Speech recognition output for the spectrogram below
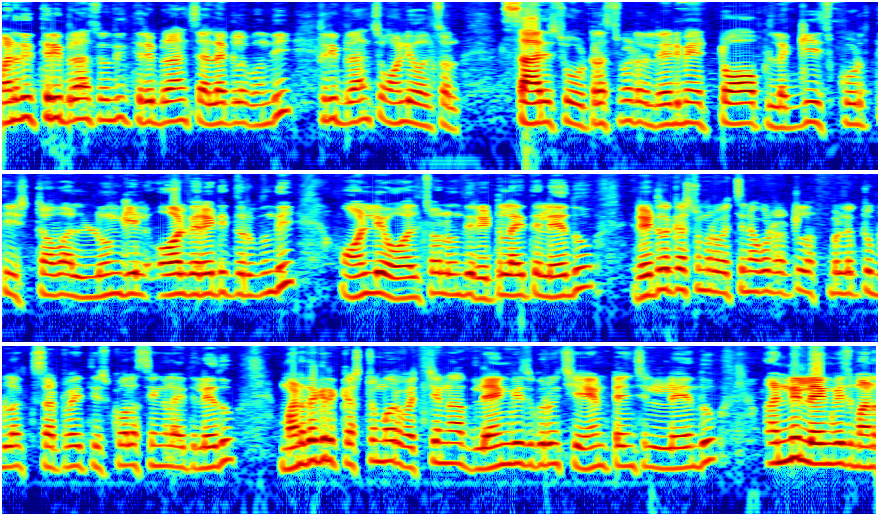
మనది త్రీ బ్రాంచ్ ఉంది. త్రీ బ్రాంచ్ అలగ్లకు ఉంది. Three branch only wholesale saris dress material readymade top leggings kurti స్టవల్ లుంగిల్ ఆల్ వెరైటీ దొరుకుతుంది. ఓన్లీ హోల్సేల్ ఉంది. రిటైల్ అయితే లేదు. రిటైల్ కస్టమర్ వచ్చినా కూడా అట్లా బ్లక్ టు బ్లక్ సర్టిఫై తీసుకోవాలా? సింగిల్ అయితే లేదు. మన దగ్గర కస్టమర్ వచ్చిన లాంగ్వేజ్ గురించి ఏం టెన్షన్ లేదు. అన్ని లాంగ్వేజ్ మన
